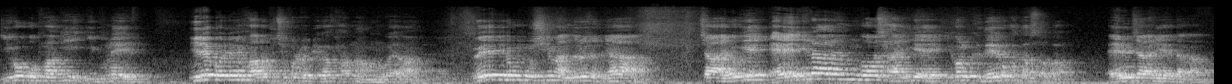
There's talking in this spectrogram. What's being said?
이거 곱하기 2분의 1. 이래 버리면 바로 넓이가 바로 나오는 거야. 왜 이런 공식이 만들어졌냐? 자, 여기 L이라는 거 자리에 이걸 그대로 갖다 써봐. L 자리에다가.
